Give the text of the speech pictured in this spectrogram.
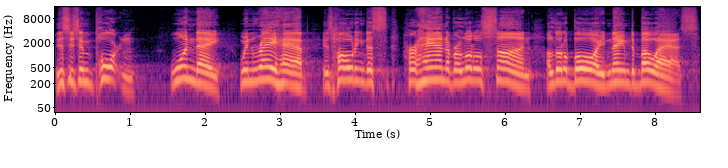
This is important. One day, when Rahab is holding this, her hand of her little son, a little boy named Boaz.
